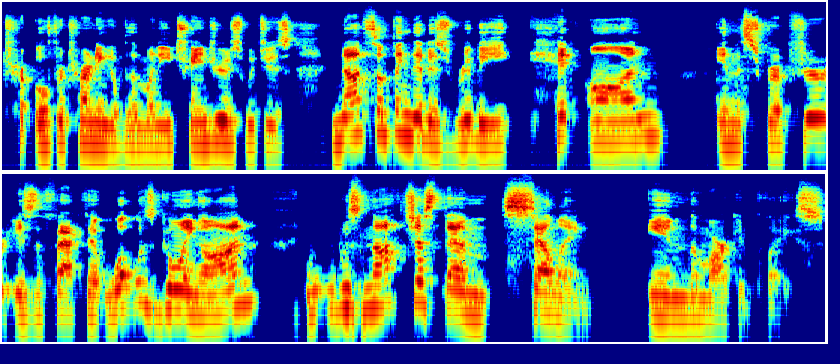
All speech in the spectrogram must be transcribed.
tr- overturning of the money changers, which is not something that is really hit on in the scripture, is the fact that what was going on was not just them selling in the marketplace.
